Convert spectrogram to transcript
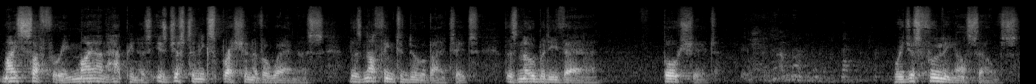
my suffering, my unhappiness is just an expression of awareness. There's nothing to do about it. There's nobody there. Bullshit. We're just fooling ourselves.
